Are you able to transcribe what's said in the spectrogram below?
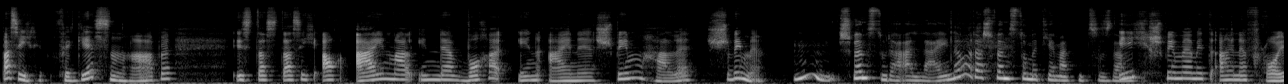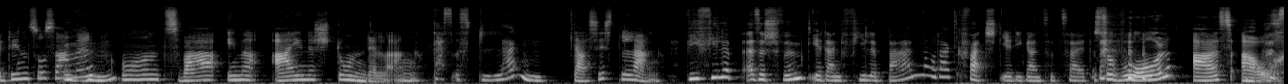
Was ich vergessen habe, ist, dass, dass ich auch einmal in der Woche in eine Schwimmhalle schwimme. Hm, Schwimmst du da alleine oder schwimmst du mit jemandem zusammen? Ich schwimme mit einer Freundin zusammen und zwar immer eine Stunde lang. Das ist lang. Das ist lang. Wie viele, also schwimmt ihr dann viele Bahnen oder quatscht ihr die ganze Zeit? Sowohl als auch.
